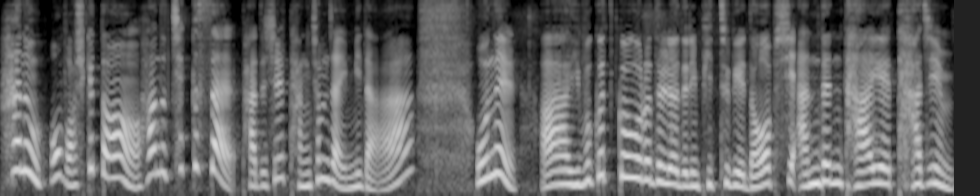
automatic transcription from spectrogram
한우, 어, 맛있겠다. 한우 체크살 받으실 당첨자입니다. 오늘, 아, 2부 끝곡으로 들려드린 B2B의 너 없이 안 된 다의 다짐.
